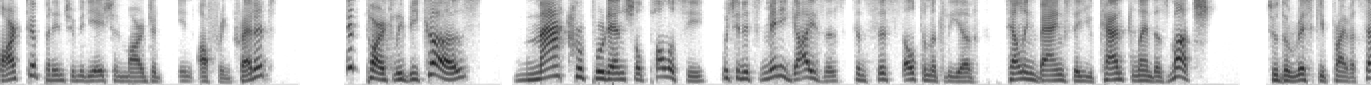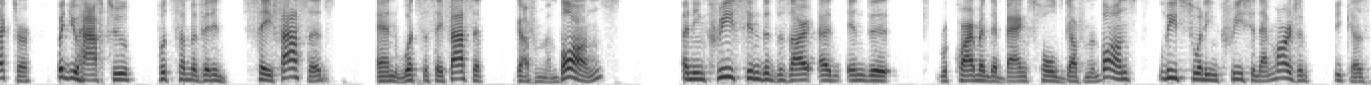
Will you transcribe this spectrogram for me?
markup, an intermediation margin in offering credit, and partly because macroprudential policy, which in its many guises consists ultimately of telling banks that you can't lend as much to the risky private sector, but you have to put some of it in safe assets. And what's the safe asset? Government bonds. An increase in the desire uh, in the requirement that banks hold government bonds leads to an increase in that margin because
